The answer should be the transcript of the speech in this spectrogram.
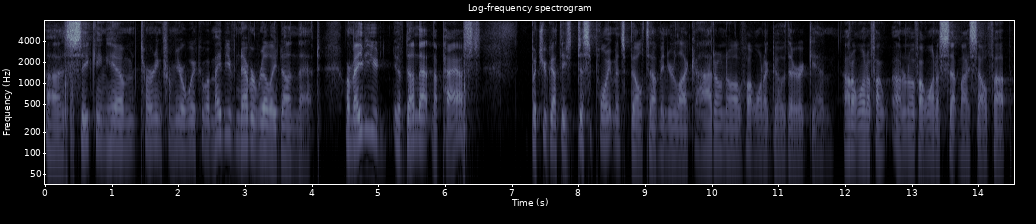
uh, seeking Him, turning from your wicked way, maybe you've never really done that. Or maybe you have done that in the past but you've got these disappointments built up and you're like i don't know if i want to go there again. I don't want if I, I don't know if i want to set myself up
